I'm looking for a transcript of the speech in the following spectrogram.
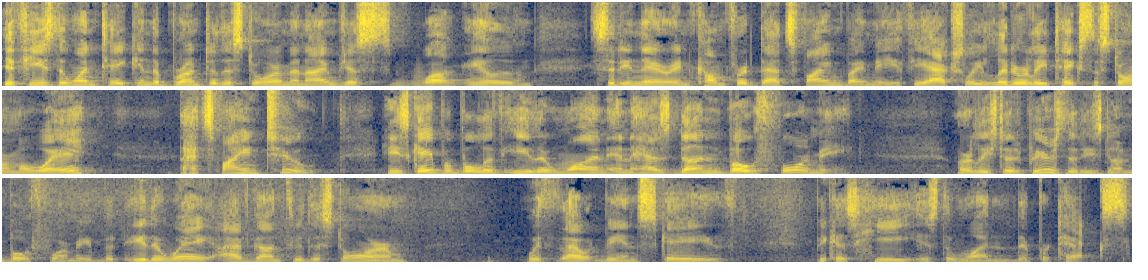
If he's the one taking the brunt of the storm and I'm just you know, sitting there in comfort, that's fine by me. If he actually literally takes the storm away, that's fine too. He's capable of either one and has done both for me. Or at least it appears that he's done both for me. But either way, I've gone through the storm without being scathed because he is the one that protects.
